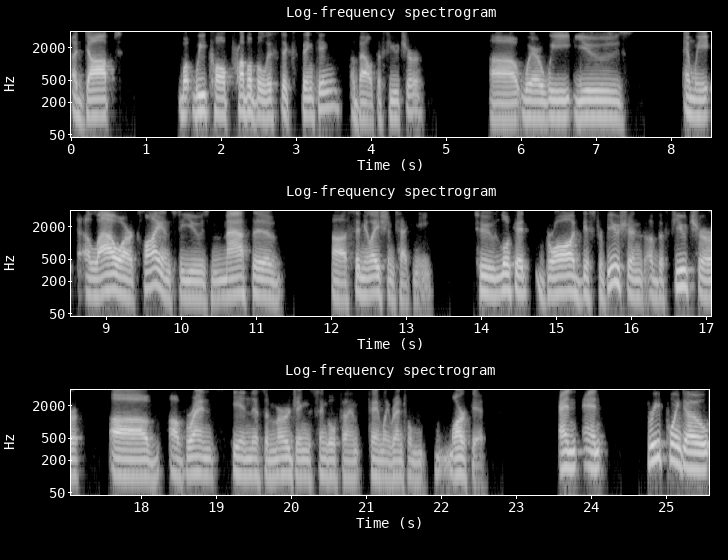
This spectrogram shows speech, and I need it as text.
adopt what we call probabilistic thinking about the future, uh, where we use and we allow our clients to use massive uh, simulation techniques to look at broad distributions of the future of, of rents in this emerging single fam family rental market. And, and 3.0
